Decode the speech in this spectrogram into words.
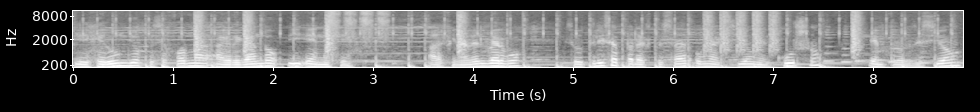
y el gerundio que se forma agregando ing. Al final del verbo se utiliza para expresar una acción en curso, en progresión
